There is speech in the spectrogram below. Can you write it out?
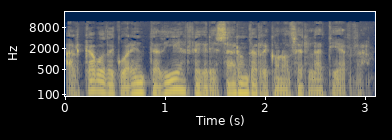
Al cabo de cuarenta días regresaron de reconocer la tierra.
